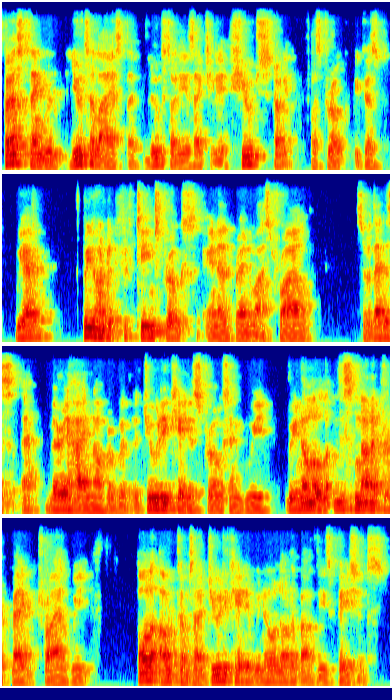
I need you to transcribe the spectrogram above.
first thing we utilized that loop study is actually a huge study for stroke because we have 315 strokes in a randomized trial. So that is a very high number with adjudicated strokes, and we we know this is not a pragmatic trial. We all outcomes are adjudicated. We know a lot about these patients.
